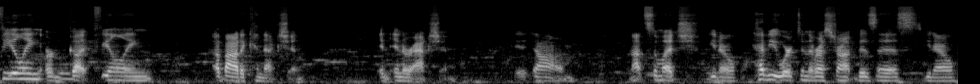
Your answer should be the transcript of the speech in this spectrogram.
feeling or gut feeling about a connection an interaction. It, um, not so much, you know, have you worked in the restaurant business? You know,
